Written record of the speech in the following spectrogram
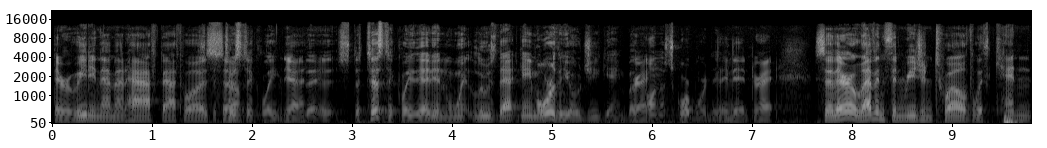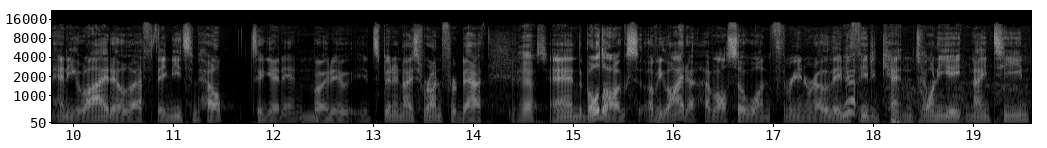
They were leading them at half. Bath was so- Statistically, yeah, they, statistically, they didn't win, lose that game or the OG game, but Right. on the scoreboard they, They did, right. So they're 11th in Region 12 with Kenton and Elida left. They need some help to get in, mm-hmm. but it, it's been a nice run for Bath. It has. And the Bulldogs of Elida have also won three in a row. They Yeah. defeated Kenton 28 19.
